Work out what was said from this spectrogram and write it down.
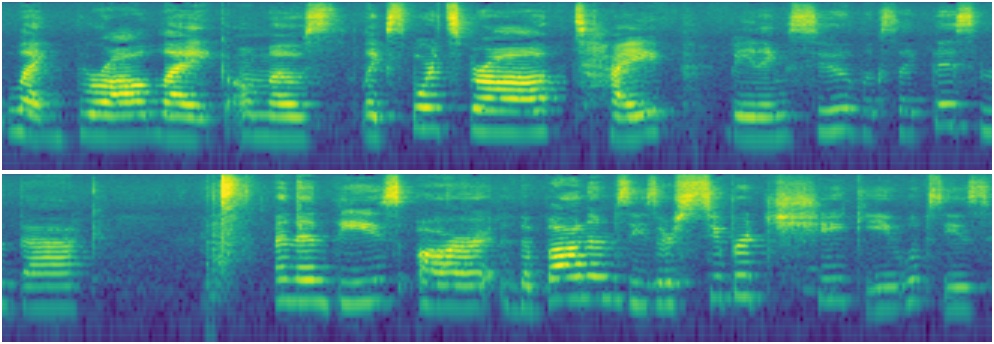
like bra like almost like sports bra type bathing suit. Looks like this in the back. And then these are the bottoms. These are super cheeky. Whoopsies.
